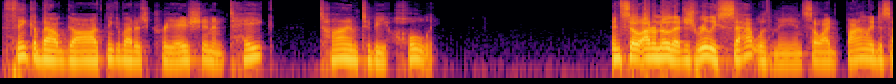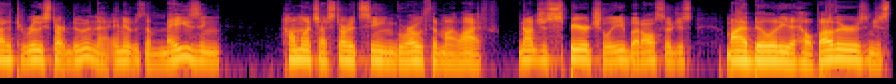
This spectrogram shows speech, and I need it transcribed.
think about God, think about his creation and take time to be holy. And so I don't know, that just really sat with me. And so I finally decided to really start doing that. And it was amazing how much I started seeing growth in my life, not just spiritually, but also just my ability to help others and just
